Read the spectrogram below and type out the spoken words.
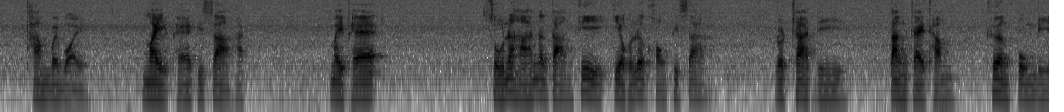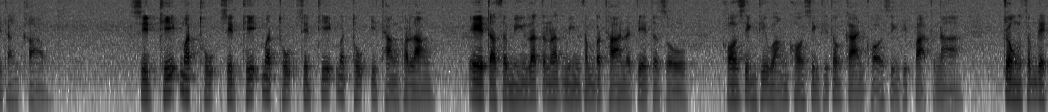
ๆทำบ่อยๆ ไม่แพ้พิซซ่าฮัทไม่แพ้ศูนย์อาหารต่างๆ ที่เกี่ยวกับเรื่องของพิซซ่ารสชาติดีตั้งใจทำเครื่องปรุงดีดังกล่าว สิทธิมัตถุ สิทธิมัตถุ สิทธิมัตถุอิทังพลัง เอตสมิง รัตนสมิง สัมปทานเจตโส ขอสิ่งที่หวังขอสิ่งที่ต้องการขอสิ่งที่ปรารถนา จงสำเร็จ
